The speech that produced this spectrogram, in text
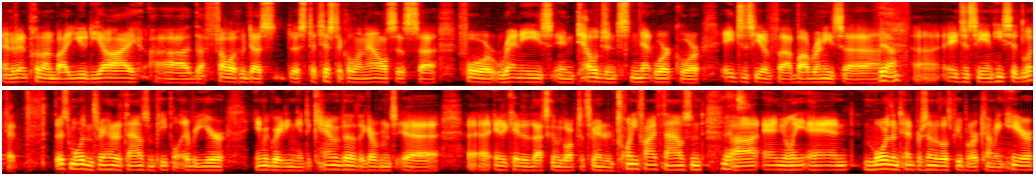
uh, an event put on by UDI. Uh, the fellow who does the statistical analysis uh, for Rennie's intelligence network or agency of uh, Bob Rennie's uh, Yeah. uh, agency, and he said, "Look at there's more than 300,000 people every year immigrating into Canada. The government's uh, uh, indicated that's going to go up to 325,000 uh, annually, and more than 10% of those people are coming here.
